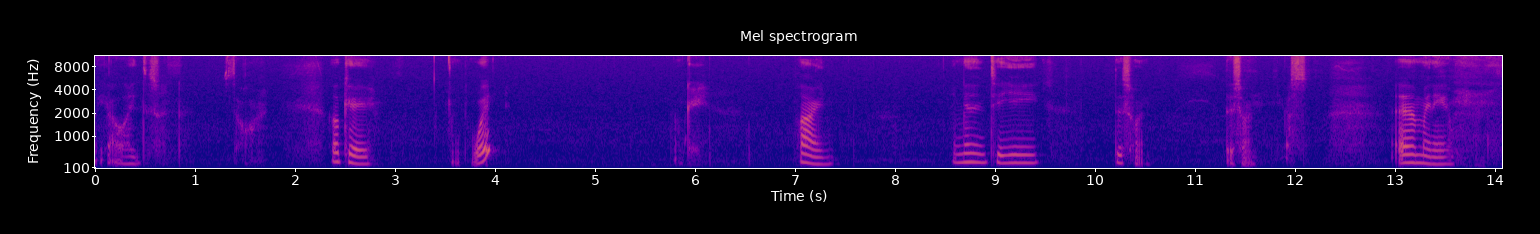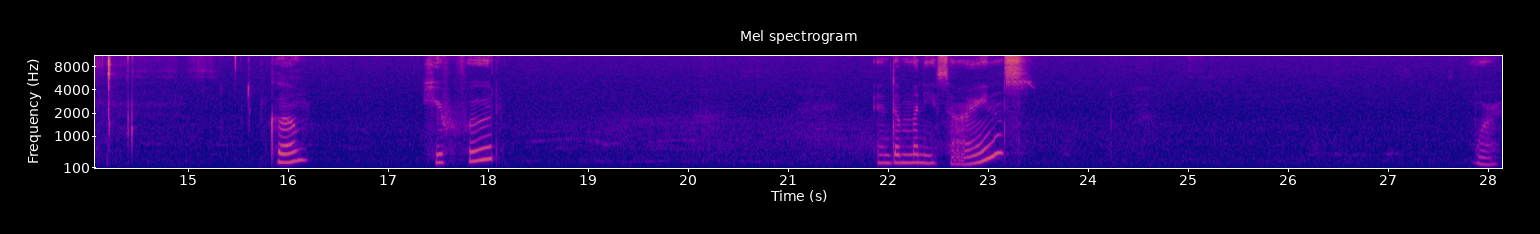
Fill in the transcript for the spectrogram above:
Wait, I like this one. Okay. What? Okay. Fine. I'm gonna take this one. This one. Yes. And my name. Come here for food. And the money signs. More,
